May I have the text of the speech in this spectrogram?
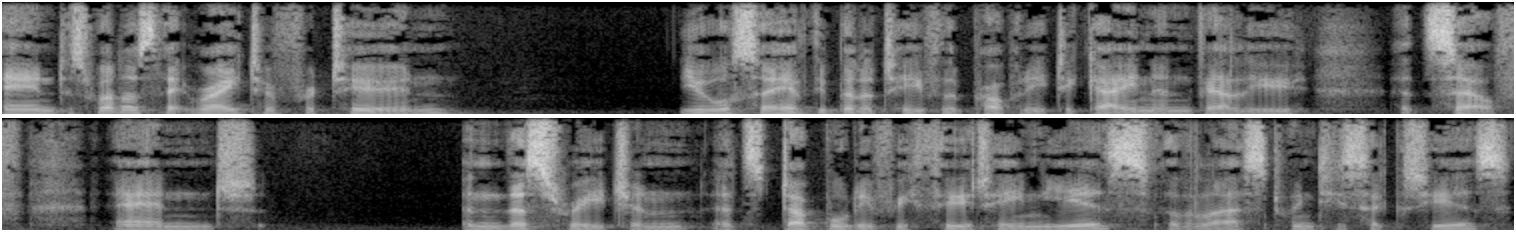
And as well as that rate of return, you also have the ability for the property to gain in value itself. And in this region, it's doubled every 13 years for the last 26 years,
